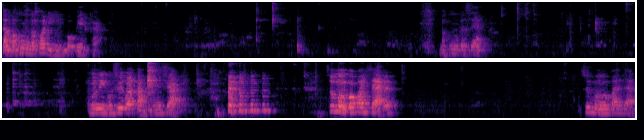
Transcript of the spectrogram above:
ตำบักหุ่งก็พอดีบ่เผ็ดค่ะบักหุ่งก็แซ่บมื้อนี้เขาชื่อว่าตำหุ่งแซ่บ ซุมื้อบ่ค่อยแสบเลยซื้อมือไปแสบ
